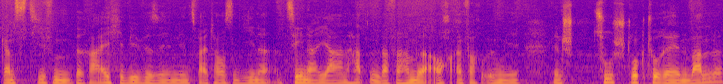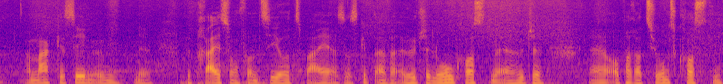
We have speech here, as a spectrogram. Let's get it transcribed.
ganz tiefen Bereiche, wie wir sie in den 2010er Jahren hatten. Dafür haben wir auch einfach irgendwie einen zu strukturellen Wandel am Markt gesehen, irgendwie eine Bepreisung von CO2. Also es gibt einfach erhöhte Lohnkosten, erhöhte äh, Operationskosten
